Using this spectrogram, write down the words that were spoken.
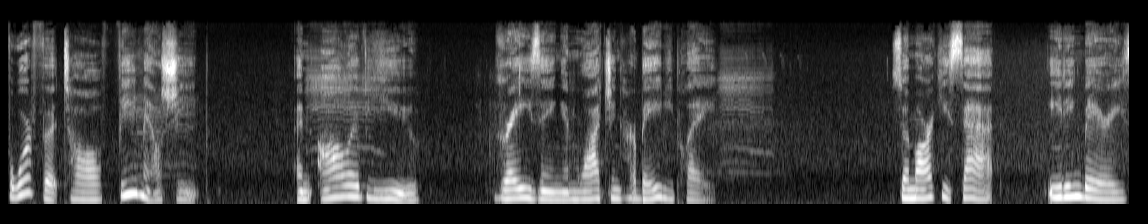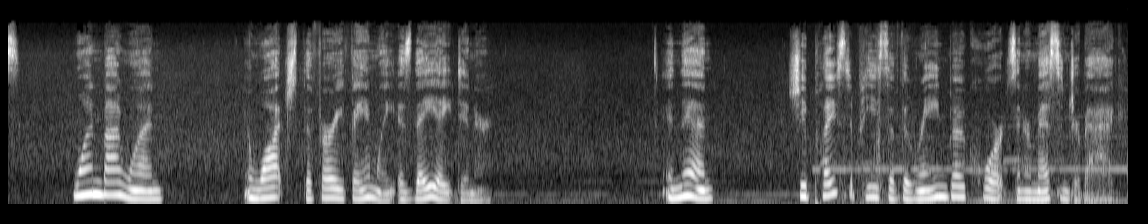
four foot tall female sheep, an olive ewe, grazing and watching her baby play. So Marky sat, eating berries, one by one, and watched the furry family as they ate dinner. And then she placed a piece of the rainbow quartz in her messenger bag.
